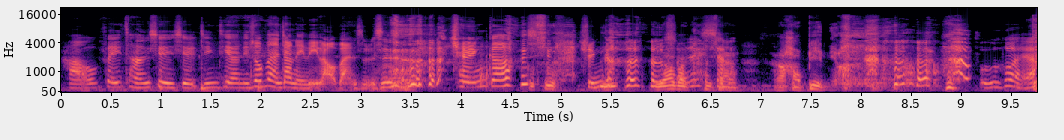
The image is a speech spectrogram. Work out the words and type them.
好，非常谢谢今天你说不能叫你李老板是不是？群哥，群哥，李老板看起来啊好别扭，不会啊。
